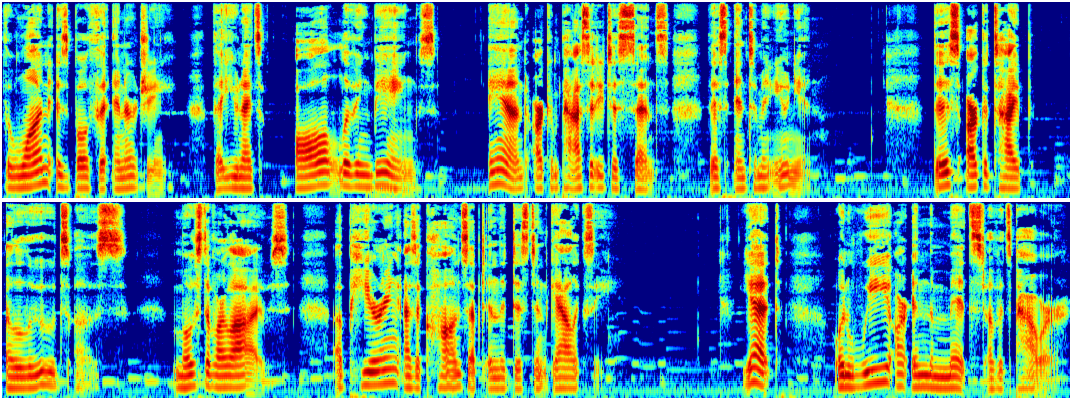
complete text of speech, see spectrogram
The one is both the energy that unites all living beings and our capacity to sense this intimate union. This archetype eludes us most of our lives, appearing as a concept in the distant galaxy. Yet, when we are in the midst of its power,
